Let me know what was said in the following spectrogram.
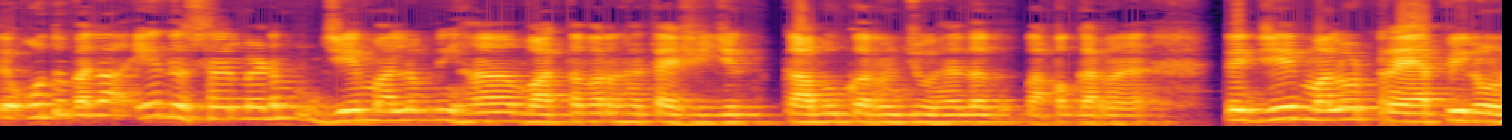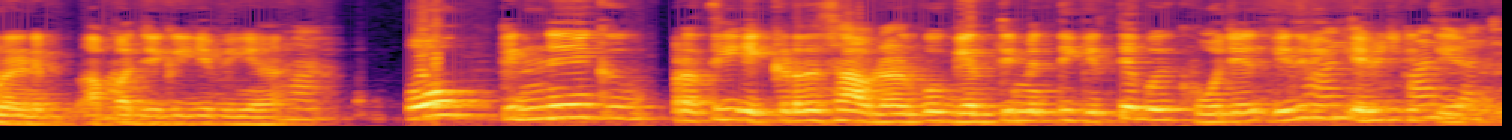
ਤੇ ਉਦੋਂ ਪਹਿਲਾਂ ਇਹ ਦੱਸਣਾ ਮੈਡਮ ਜੇ ਮੰਨ ਲਓ ਵੀ ਹਾਂ ਵਾਤਾਵਰਣ ਹਤੈਸ਼ੀ ਜੇ ਕਾਬੂ ਕਰਨ ਚੂਹਿਆਂ ਦਾ ਆਪਾਂ ਕਰਨਾ ਹੈ। ਤੇ ਜੇ ਮੰਨ ਲਓ ਟ੍ਰੈਪ ਵੀ ਲਾਉਣੇ ਨੇ ਆਪਾਂ ਜੇ ਕਹੀਏ ਵੀ ਹਾਂ। ਉਹ ਕਿੰਨੇ ਕੁ ਪ੍ਰਤੀ ਏਕੜ ਦੇ ਹਿਸਾਬ ਨਾਲ ਕੋਈ ਗਿਣਤੀ ਮਿੰਤੀ ਕੀਤੀ ਹੈ, ਕੋਈ ਖੋਜ ਇਹਦੀ ਵੀ ਹਾਂਜੀ, ਇਹੋ ਜਿਹੀ ਕੀਤੀ ਹੈ? ਹਾਂਜੀ,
